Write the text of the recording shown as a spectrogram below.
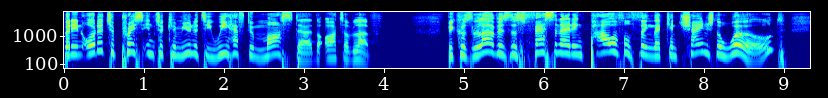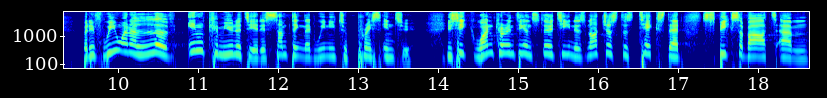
But in order to press into community, we have to master the art of love. Because love is this fascinating, powerful thing that can change the world but if we want to live in community, it is something that we need to press into. You see, 1 Corinthians 13 is not just this text that speaks about. Um,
